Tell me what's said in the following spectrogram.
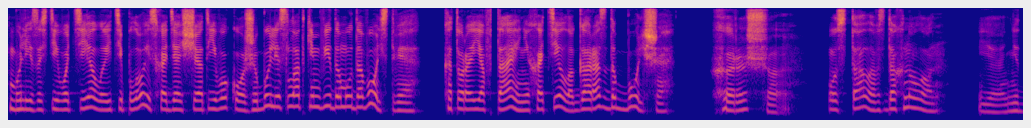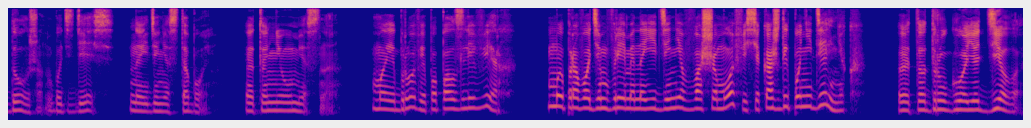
Близость его тела и тепло, исходящее от его кожи, были сладким видом удовольствия, которое я втайне хотела гораздо больше. «Хорошо», — устало вздохнул он. «Я не должен быть здесь, наедине с тобой. Это неуместно». Мои брови поползли вверх. «Мы проводим время наедине в вашем офисе каждый понедельник». «Это другое дело»,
